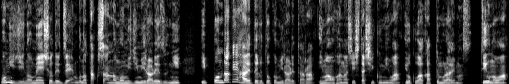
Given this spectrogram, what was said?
もみじの名所で全部のたくさんのもみじ見られずに一本だけ生えてるとこ見られたら今お話しした仕組みはよく分かってもらえます。っていうのは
